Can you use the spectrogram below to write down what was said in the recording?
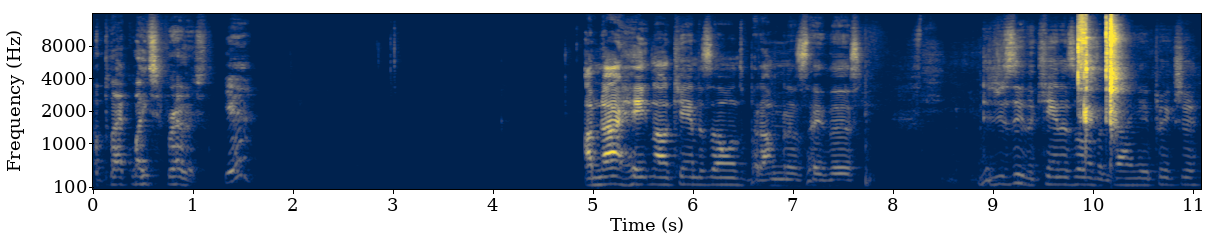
a black white supremacist. Yeah. I'm not hating on Candace Owens, but I'm gonna say this. Did you see the Candace Owens and Kanye picture?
